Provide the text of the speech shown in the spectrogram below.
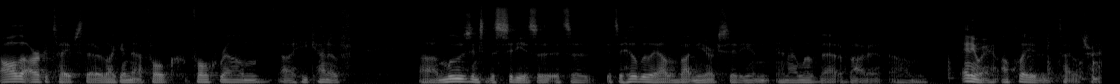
all the archetypes that are like in that folk folk realm. Uh, he kind of uh, moves into the city. It's a it's a it's a hillbilly album about New York City, and, and I love that about it. Um, anyway, I'll play the title track.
